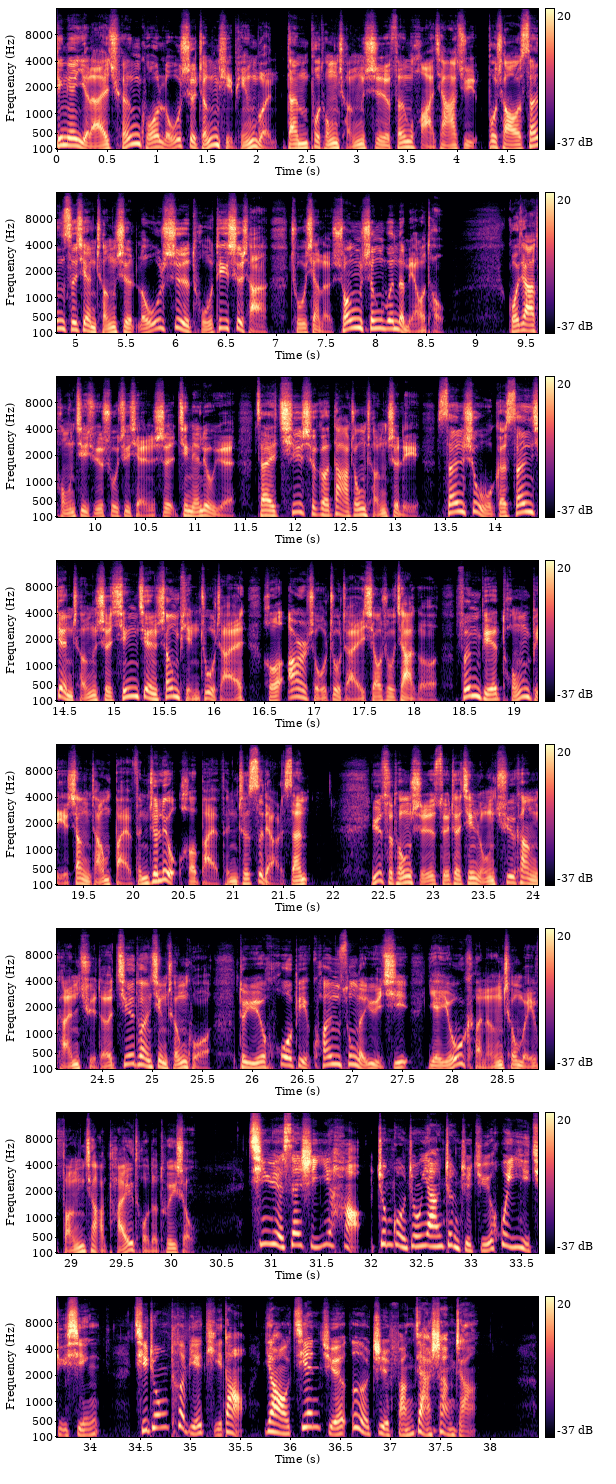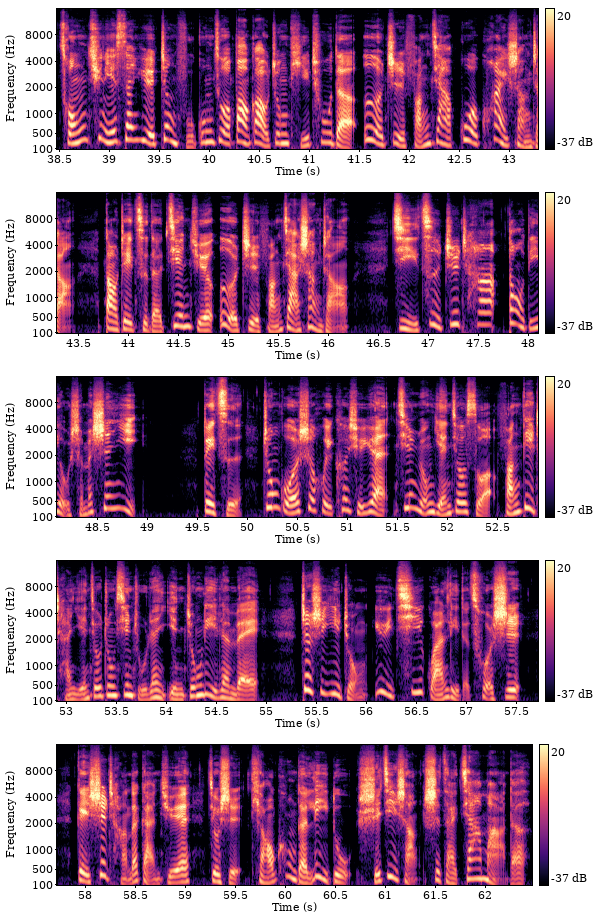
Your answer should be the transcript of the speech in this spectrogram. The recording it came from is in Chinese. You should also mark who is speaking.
Speaker 1: 今年以来，全国楼市整体平稳，但不同城市分化加剧，不少三四线城市楼市土地市场出现了双升温的苗头。国家统计局数据显示，今年六月，在七十个大中城市里，三十五个三线城市新建商品住宅和二手住宅销售价格分别同比上涨百分之六和百分之四点三。与此同时，随着金融去杠杆取得阶段性成果，对于货币宽松的预期也有可能成为房价抬头的推手。
Speaker 2: 七月三十一号，中共中央政治局会议举行，其中特别提到要坚决遏制房价上涨。从去年三月政府工作报告中提出的遏制房价过快上涨，到这次的坚决遏制房价上涨，几字之差到底有什么深意？对此，中国社会科学院金融研究所房地产研究中心主任尹中立认为，这是一种预期管理的措施，给市场的感觉就是调控的力度实际上是在加码的。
